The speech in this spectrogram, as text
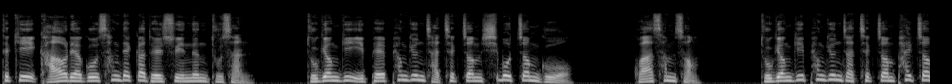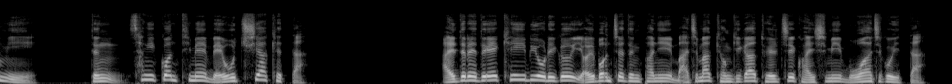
특히 가을 야구 상대가 될 수 있는 두산, 두 경기 2패 평균 자책점 15.95, 과 삼성, 두 경기 평균 자책점 8.22 등 상위권 팀에 매우 취약했다. 알드레드의 KBO 리그 10번째 등판이 마지막 경기가 될지 관심이 모아지고 있다.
